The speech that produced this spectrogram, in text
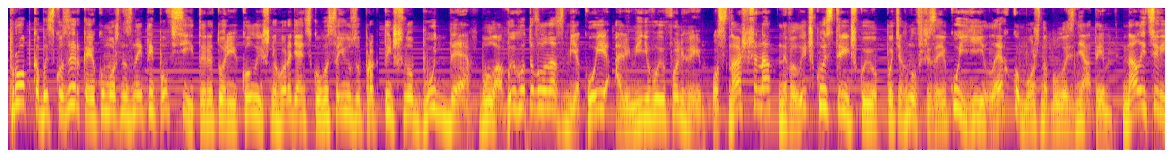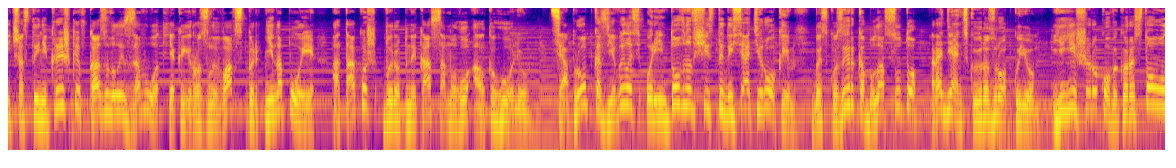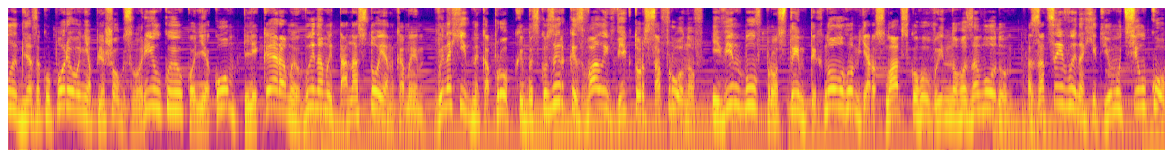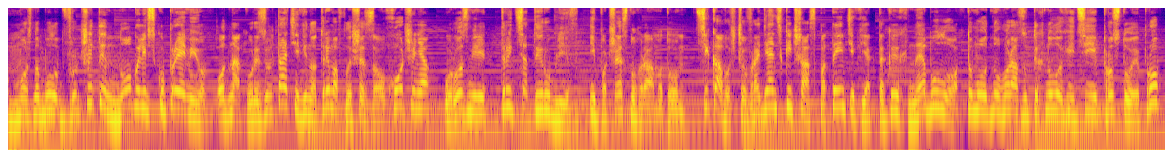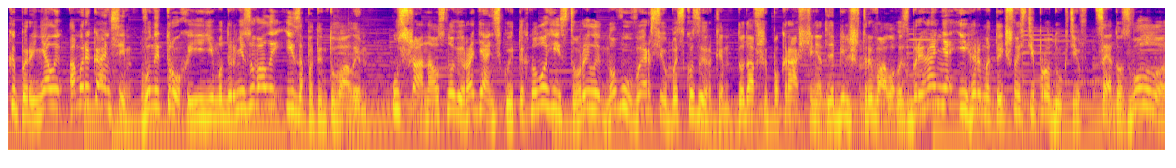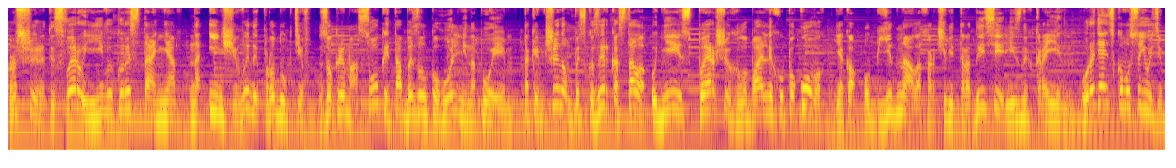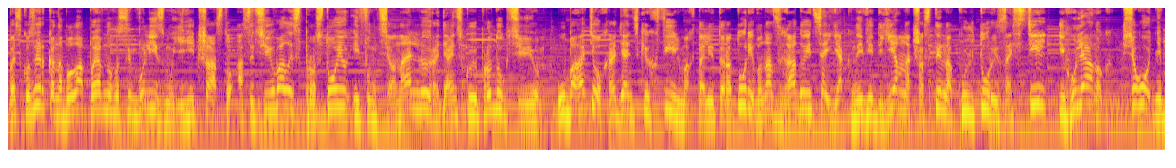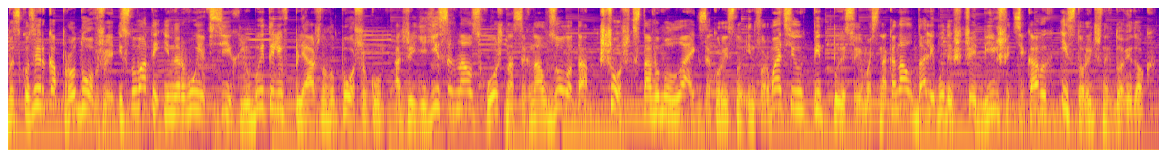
Пробка без козирка, яку можна знайти по всій території колишнього радянського союзу, практично будь-де була виготовлена з м'якої алюмінієвої фольги, оснащена невеличкою стрічкою, потягнувши за яку її легко можна було зняти. На лицьовій частині кришки вказували завод, який розливав спиртні напої, а також виробника самого алкоголю. Ця пробка з'явилась орієнтовно в 60-ті роки. Без козирка була суто радянською розробкою. Її широко використовували для закупорювання пляшок з горілкою, коньяком, лікерами, винами та настоянками. Винахідника пробки без козирки звали Віктор Сафронов, і він був простим технологом Ярославського винного заводу. За цей винахід йому цілком можна було б вручити Нобелівську премію. Однак у результаті він отримав лише заохочення у розмірі 30 рублів і почесну грамоту. Цікаво, що в радянський час патентів як таких не було. Тому одного разу технології цієї простої пробки перейняли американці. Вони трохи її модернізували і запатентували. У США на основі радянської технології створили нову версію без козирки, додавши покращення для більш тривалого зберігання і герметичності продуктів. Це дозволило розширити сферу її використання на інші види продуктів, зокрема соки та безалкогольні напої. Таким чином, безкозирка стала однією з перших глобальних упаковок, яка об'єднала харчові традиції різних країн. У радянському союзі безкозирка набула певного символізму. Її часто асоціювали з простою і функціональною радянською продукцією. У багатьох радянських фільмах та літературі вона згадується як невід'ємна частина культури застіль і гулянок. Сьогодні безкозирка продовжує існувати і нервує всіх любителів пляжного пошуку, адже її сигнал схож на сигнал золота. Що ж, ставимо лайк за корисну інформацію, підписуємось на канал. Далі буде ще більше цікавих історичних довідок.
